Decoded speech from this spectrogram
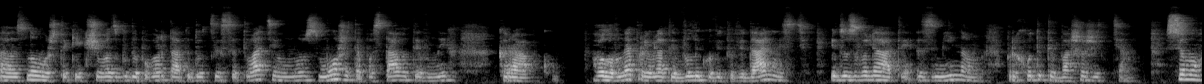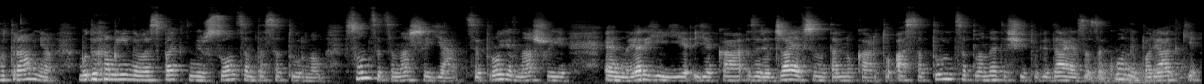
е, знову ж таки, якщо вас буде повертати до цих ситуацій, ви зможете поставити в них крапку. Головне проявляти велику відповідальність і дозволяти змінам приходити в ваше життя. 7 травня буде гармонійний аспект між Сонцем та Сатурном. Сонце це наше я, це прояв нашої енергії, яка заряджає всю натальну карту. А Сатурн це планета, що відповідає за закони, порядки,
